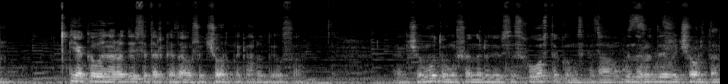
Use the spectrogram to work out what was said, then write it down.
я коли народився, теж казав, що чортник народився. Е, Чому? Тому що я народився з хвостиком і сказав, ви народили чорта.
